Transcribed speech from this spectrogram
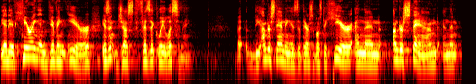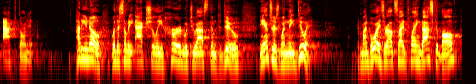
the idea of hearing and giving ear isn't just physically listening. Uh, the understanding is that they're supposed to hear and then understand and then act on it. How do you know whether somebody actually heard what you asked them to do? The answer is when they do it. If my boys are outside playing basketball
